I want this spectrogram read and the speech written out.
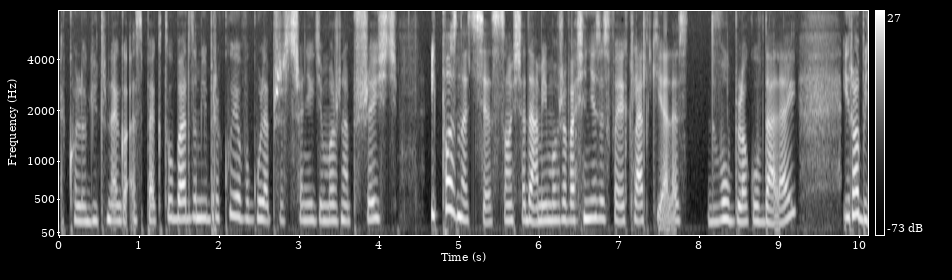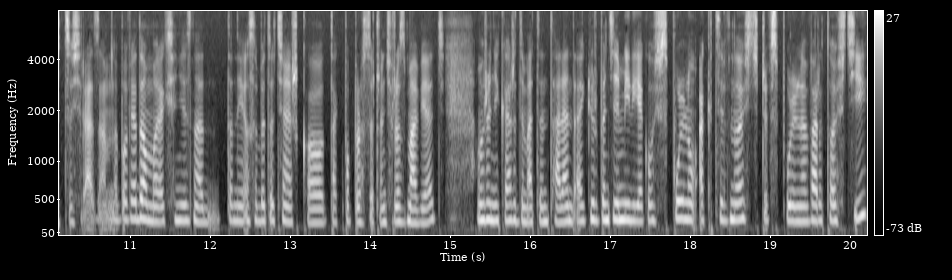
ekologicznego aspektu bardzo mi brakuje w ogóle przestrzeni, gdzie można przyjść i poznać się z sąsiadami, może właśnie nie ze swojej klatki, ale z dwóch bloków dalej i robić coś razem. No bo wiadomo, jak się nie zna danej osoby, to ciężko tak po prostu zacząć rozmawiać. A może nie każdy ma ten talent, a jak już będziemy mieli jakąś wspólną aktywność czy wspólne wartości,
